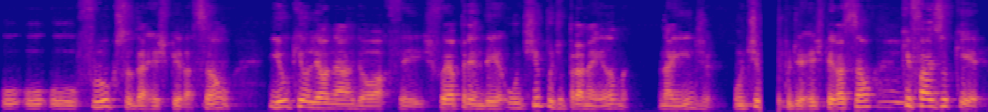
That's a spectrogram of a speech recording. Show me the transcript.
o, o, o fluxo da respiração, e o que o Leonardo Orr fez foi aprender um tipo de pranayama na Índia, um tipo de respiração, hum. que faz o quê?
